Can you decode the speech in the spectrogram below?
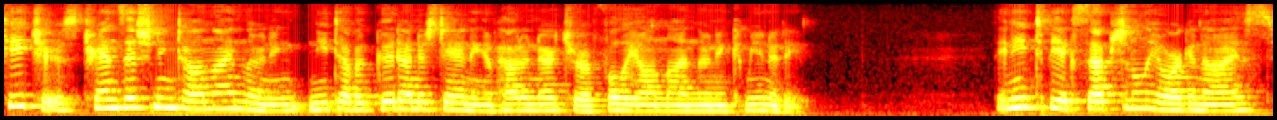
Teachers transitioning to online learning need to have a good understanding of how to nurture a fully online learning community. They need to be exceptionally organized,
